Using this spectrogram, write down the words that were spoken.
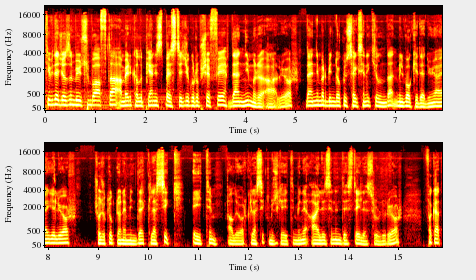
NTV'de cazın büyüsü bu hafta Amerikalı piyanist, besteci, grup şefi Dan Nimmer'ı ağırlıyor. Dan Nimmer 1982 yılında Milwaukee'de dünyaya geliyor. Çocukluk döneminde klasik eğitim alıyor. Klasik müzik eğitimini ailesinin desteğiyle sürdürüyor. Fakat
